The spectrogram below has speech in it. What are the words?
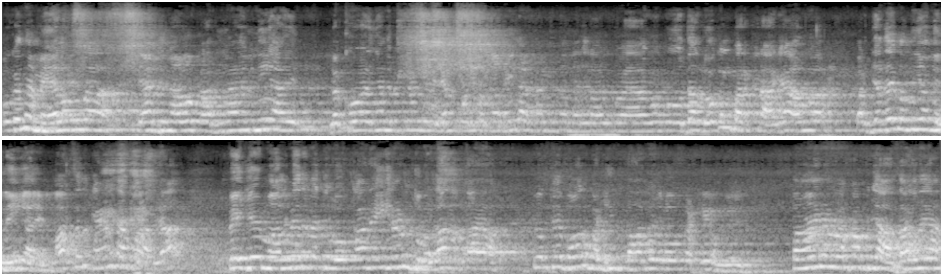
ਉਹ ਕਹਿੰਦਾ, ਮੈਂ ਲਾਉਂਗਾ ਤੇ ਅੱਜ ਨਾਲ ਉਹ ਕਾਦੀਆਂ ਵਾਲੇ ਵੀ ਨਹੀਂ ਆਏ। ਲੱਖੋ ਵਾਲੀਆਂ ਦੇ ਵਿੱਚੋਂ ਮੇਰੇ ਕੋਈ ਬੰਦਾ ਨਹੀਂ ਲੱਗਦਾ ਜਿੱਦਾਂ ਨਜ਼ਰ ਆ ਕੋਈ ਆਇਆ ਉਹ ਉਹਦਾ ਲੋਕਲ ਵਰਕਰ ਆ ਗਿਆ ਹੋਊਗਾ, ਪਰ ਜਥੇਬੰਦੀਆਂ ਦੇ ਨਹੀਂ ਆਏ। ਮਕਸਦ ਕਹਿਣ ਦਾ ਭਾਵ ਆ ਵੀ ਜੇ ਮਾਲਵੇ ਦੇ ਵਿੱਚ ਲੋਕਾਂ ਨੇ ਇਹਨਾਂ ਨੂੰ ਦਵੱਲਾ ਦਿੱਤਾ ਆ, ਤੇ ਉੱਥੇ ਬਹੁਤ ਵੱਡੀ ਤਾਦਾਦ ਵਿੱਚ ਲੋਕ ਇਕੱਠੇ ਹੁੰਦੇ ਨੇ ਤਾਂ ਇਹਨਾਂ ਨੂੰ ਆਪਾਂ ਭਜਾ ਸਕਦੇ ਆ।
